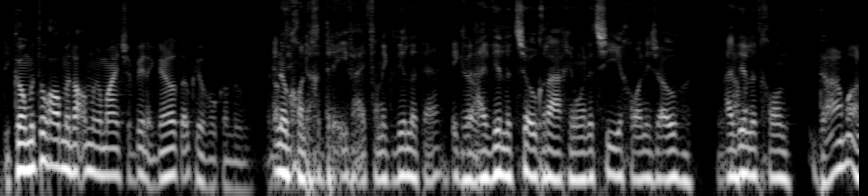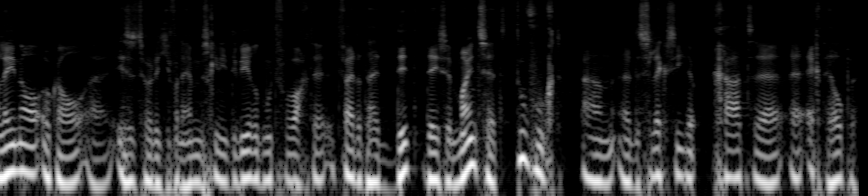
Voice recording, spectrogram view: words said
Die komen toch al met een andere mindset binnen. Ik denk dat dat ook heel veel kan doen. En ook die- gewoon de gedrevenheid van ik wil het, hè. Ik, wil- Ja. Hij wil het zo graag, jongen. Dat zie je gewoon in zijn ogen. Hij Ja. wil het gewoon. Daarom alleen al, ook al eh, is het zo dat je van hem misschien niet de wereld moet verwachten. Het feit dat hij dit, deze mindset toevoegt aan eh, de selectie Ja. gaat eh, eh, echt helpen.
